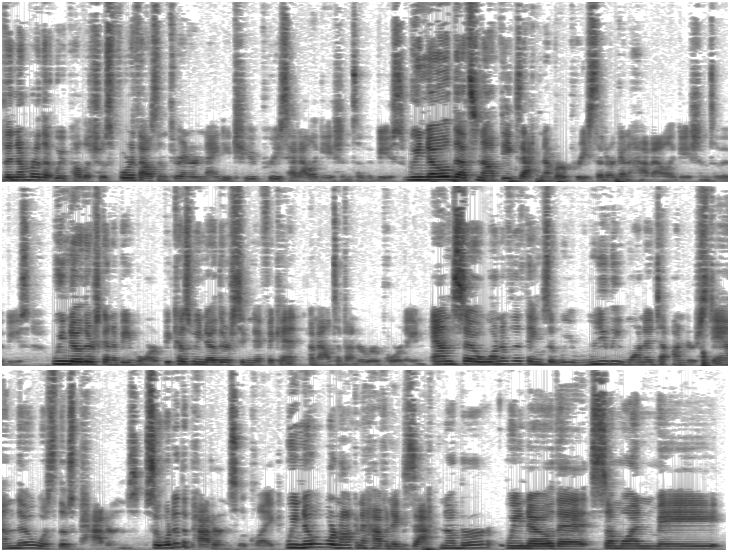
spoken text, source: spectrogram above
the number that we published was 4,392 priests had allegations of abuse. We know that's not the exact number of priests that are going to have allegations of abuse. We know there's going to be more because we know there's significant amounts of underreporting. And so one of the things that we really wanted to understand though was those patterns. So what do the patterns look like? We know we're not going to have an exact number. We know that someone may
